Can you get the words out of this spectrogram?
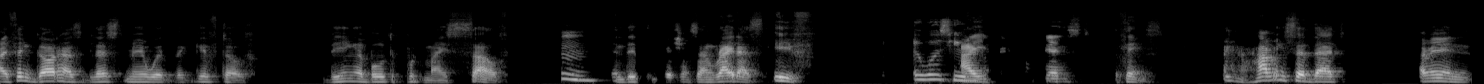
I think God has blessed me with the gift of being able to put myself mm. in these situations and write as if it was you. I experienced things. Having said that, I mean,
